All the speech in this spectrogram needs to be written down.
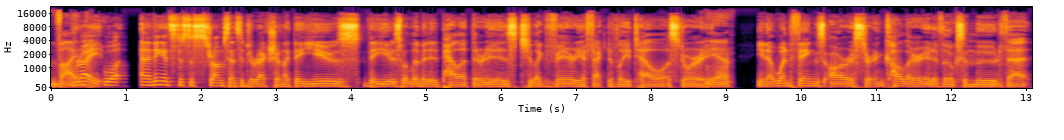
vibe. right. Well, and I think it's just a strong sense of direction. Like they use they use what limited palette there is to like very effectively tell a story. Yeah. you know, when things are a certain color, it evokes a mood that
